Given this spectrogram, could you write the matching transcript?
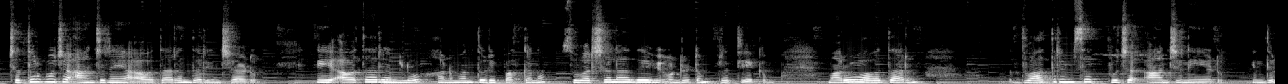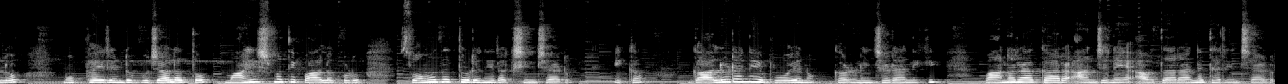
చతుర్భుజ ఆంజనేయ అవతారం ధరించాడు. ఈ అవతారంలో హనుమంతుడి పక్కన సువర్చలాదేవి ఉండటం ప్రత్యేకం. మరో అవతారం ద్వాత్రింశత్ భుజ ఆంజనేయుడు. ఇందులో ముప్పై రెండు భుజాలతో మాహిష్మతి పాలకుడు సోమదత్తుడిని రక్షించాడు. ఇక గాలుడనే బోయను కరుణించడానికి వానరాకార ఆంజనేయ అవతారాన్ని ధరించాడు.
